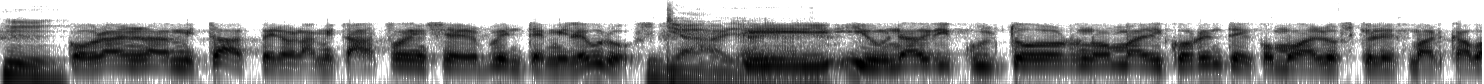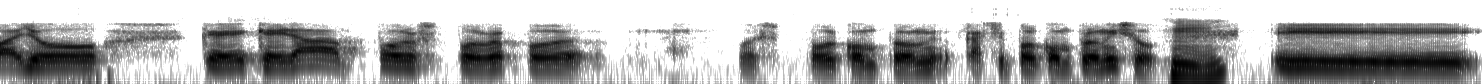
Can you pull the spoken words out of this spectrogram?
Hmm. cobran la mitad, pero la mitad pueden ser 20.000 euros. Ya, ya, y, y un agricultor normal y corriente, como a los que les marcaba yo, que, que era por, por, por- pues por compromiso, casi por compromiso, Hmm. y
